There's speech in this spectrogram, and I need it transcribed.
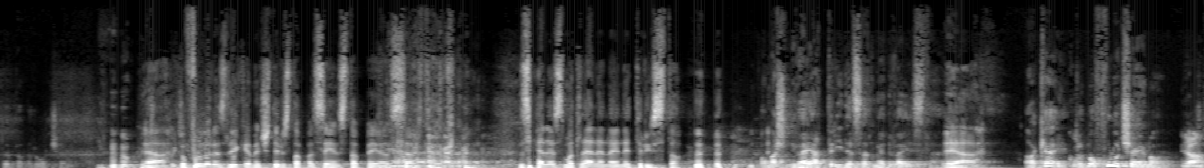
To je pa vroče. Ja, to je razlika med 400 in 750. Zdaj smo tlele na 300. pa imaš niveja 30 med 20. Ja. Okay, to je bilo fulučeno. Ja.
